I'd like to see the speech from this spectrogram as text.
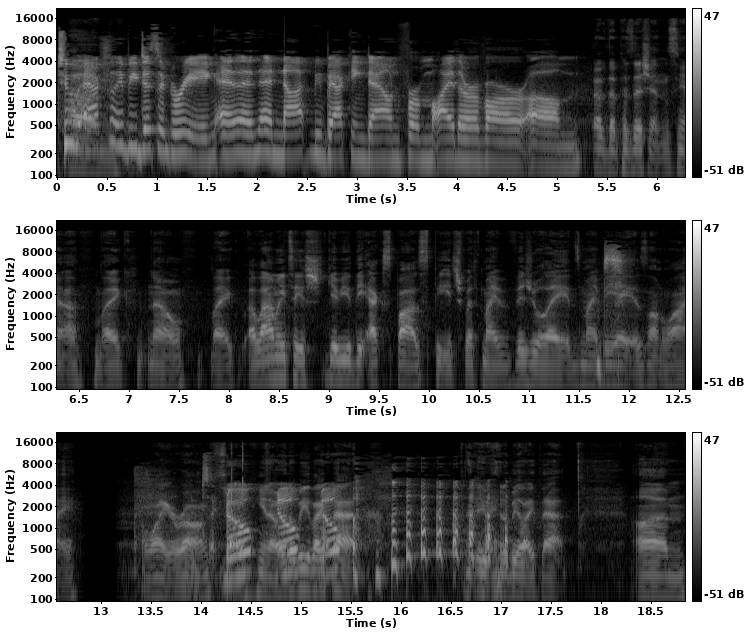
to um, actually be disagreeing and, and and not be backing down from either of our um of the positions, yeah, like no, like allow me to sh- give you the XBOS speech with my visual aids, my VAs on why on why you're wrong. like, so, nope, you know, it'll be like nope. that. It- it'll be like that. Um,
